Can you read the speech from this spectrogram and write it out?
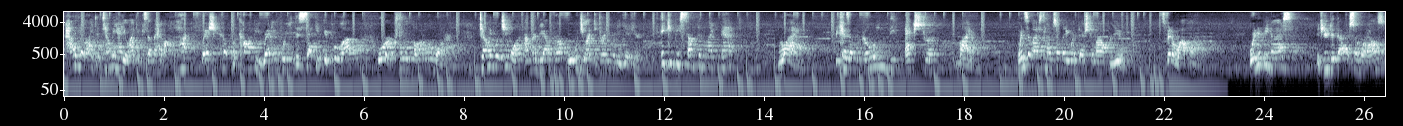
How do you like it? Tell me how you like it, because I'm gonna have a hot, fresh cup of coffee ready for you the second you pull up, or a cold bottle of water. Tell me what you want. I'm gonna be out front. What would you like to drink when you get here? It could be something like that. Why? Because I'm going the extra mile. When's the last time somebody went the extra mile for you? It's been a while, huh? Wouldn't it be nice if you did that for someone else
